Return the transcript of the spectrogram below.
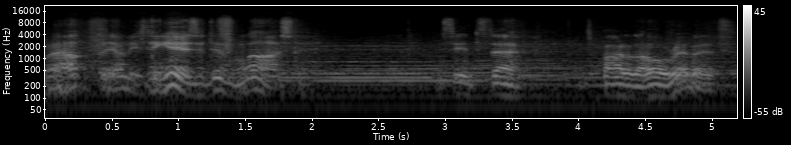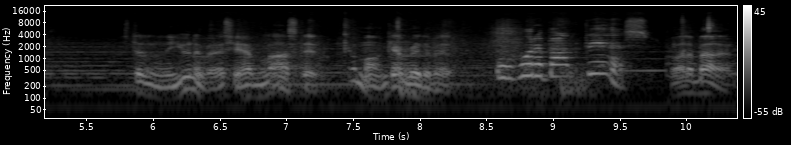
Well, the only thing is, it isn't lost. You see, it's, uh, it's part of the whole river. It's still in the universe. You haven't lost it. Come on, get rid of it. Well, what about this? What about it?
